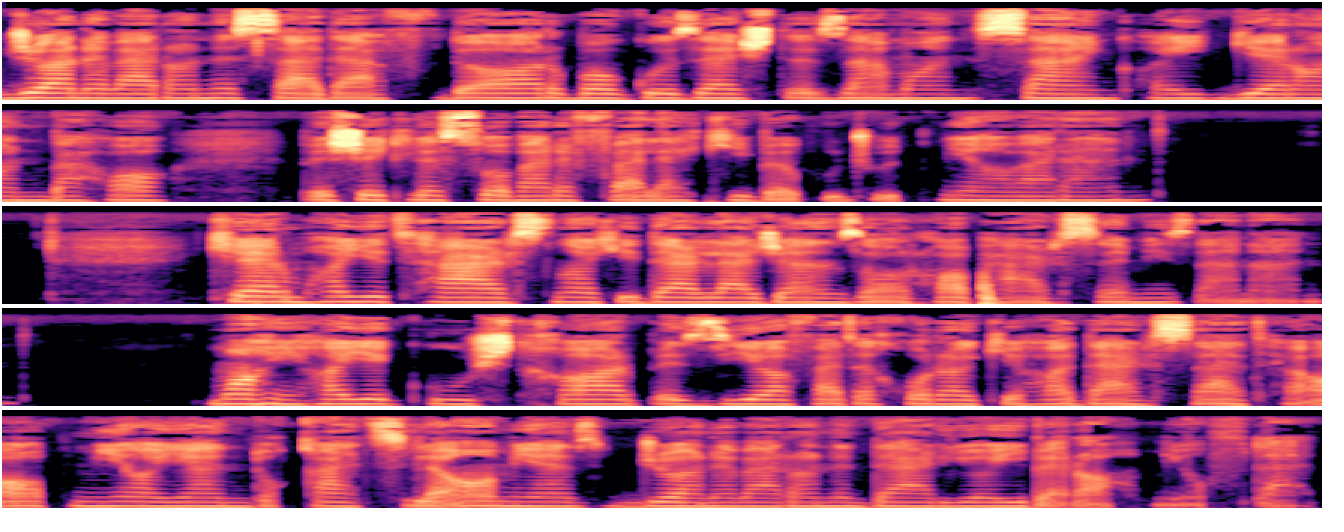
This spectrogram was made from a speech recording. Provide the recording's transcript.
جانوران صدفدار با گذشت زمان سنگ های گرانبها به شکل صور فلکی به وجود می آورند. کرم های ترسناکی در لجنزارها پرسه می زنند. ماهی های گوشتخوار به زیافت خوراکی ها در سطح آب می آیند و قتل عامی از جانوران دریایی به راه می افتد.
